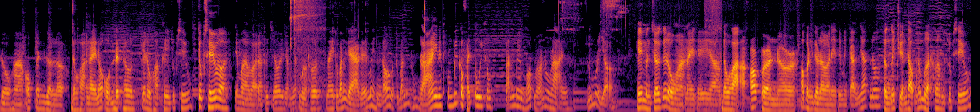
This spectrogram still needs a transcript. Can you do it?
đồ họa OpenGL Đồ họa này nó ổn định hơn cái đồ họa kia chút xíu. Chút xíu thôi Nhưng mà gọi là tôi chơi cảm giác mượt hơn. Nay tôi bắn gà cái mấy hình đó mà tôi bắn không lại nữa. Không biết có phải tôi không? Bắn mấy boss mà bắn không lại Đúng là dở khi mình chơi cái đồ họa này thì uh, đồ họa Open uh, OpenGL này thì mình cảm giác nó từng cái chuyển động nó mượt hơn một chút xíu.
